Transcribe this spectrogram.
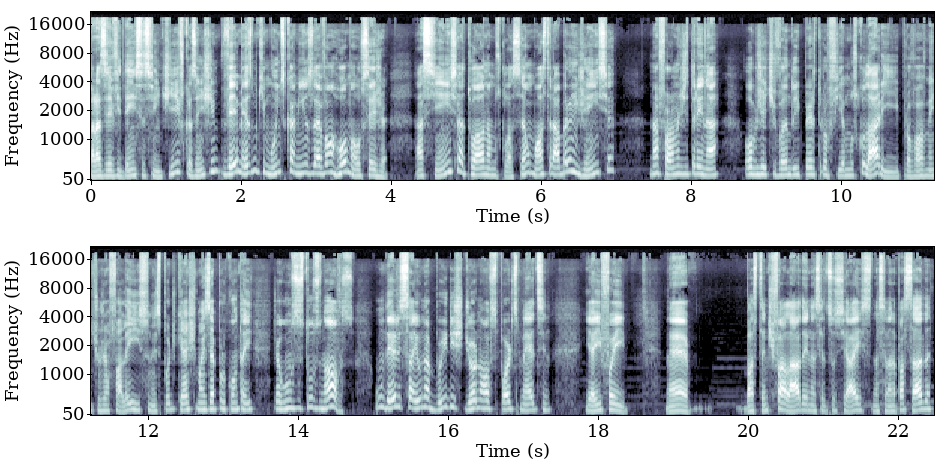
para as evidências científicas, a gente vê mesmo que muitos caminhos levam a Roma, ou seja, a ciência atual na musculação mostra abrangência na forma de treinar, objetivando hipertrofia muscular, e provavelmente eu já falei isso nesse podcast, mas é por conta aí de alguns estudos novos. Um deles saiu na British Journal of Sports Medicine, e aí foi né, bastante falado aí nas redes sociais na semana passada.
